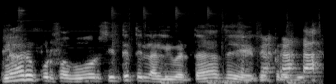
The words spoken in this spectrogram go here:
Claro, por favor, siéntete en la libertad de, preguntar.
